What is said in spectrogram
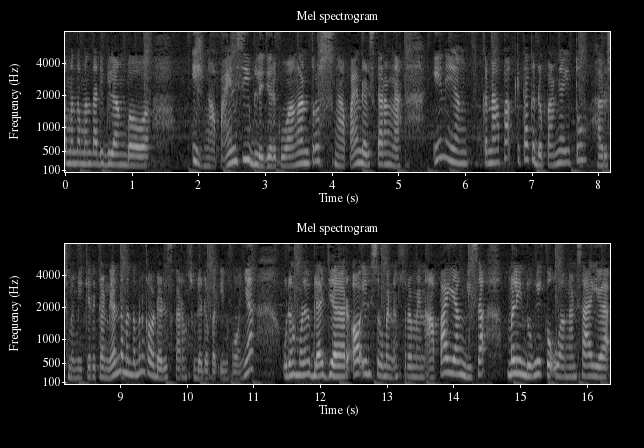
teman-teman tadi bilang bahwa ih ngapain sih belajar keuangan terus ngapain dari sekarang nah ini yang kenapa kita ke depannya itu harus memikirkan. Dan teman-teman kalau dari sekarang sudah dapat infonya udah mulai belajar oh instrumen-instrumen apa yang bisa melindungi keuangan saya.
